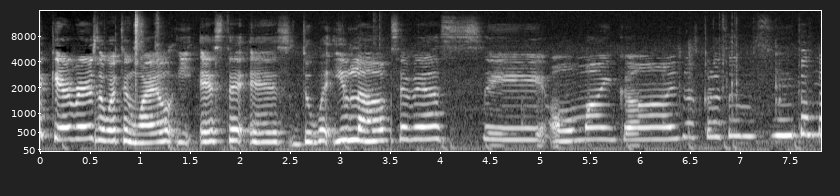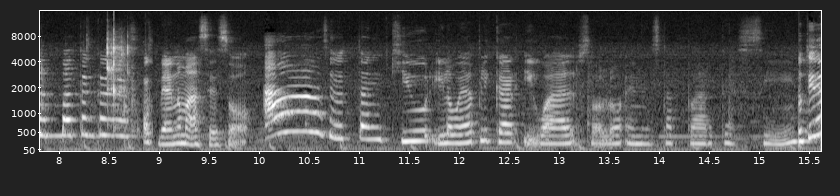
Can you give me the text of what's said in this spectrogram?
de Care de Wet n Wild y este es Do What You Love. Se ve así, oh my gosh, los corazoncitos me matan vez. Vean nomás eso. ¡Ah! se ve tan cute y lo voy a aplicar igual solo en esta parte No tiene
